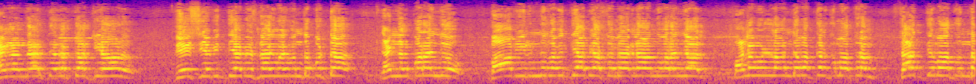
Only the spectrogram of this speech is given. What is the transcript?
ഞങ്ങൾ നേരത്തെ വ്യക്താക്കിയതാണ് ദേശീയ വിദ്യാഭ്യാസ ബന്ധപ്പെട്ട് ഞങ്ങൾ പറഞ്ഞു ഭാവിയിൽ ഉന്നത വിദ്യാഭ്യാസ മേഖല എന്ന് പറഞ്ഞാൽ പണമുള്ളവന്റെ മക്കൾക്ക് മാത്രം സാധ്യമാകുന്ന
